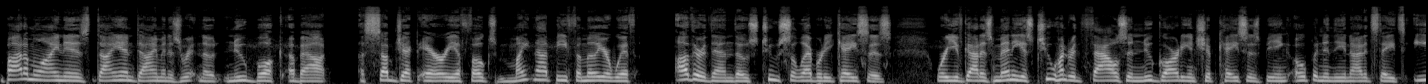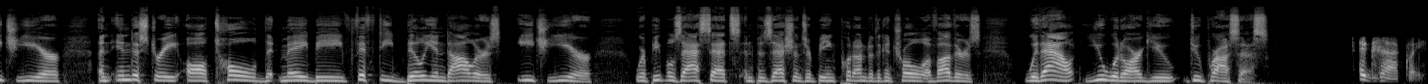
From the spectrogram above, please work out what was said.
Bottom line is Diane Dimond has written a new book about a subject area folks might not be familiar with other than those two celebrity cases where you've got as many as 200,000 new guardianship cases being opened in the United States each year, an industry all told that may be $50 billion each year where people's assets and possessions are being put under the control of others without, you would argue, due process. Exactly.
